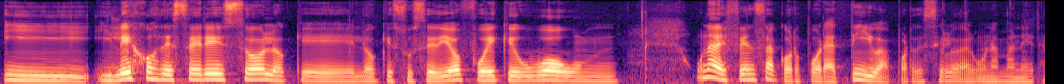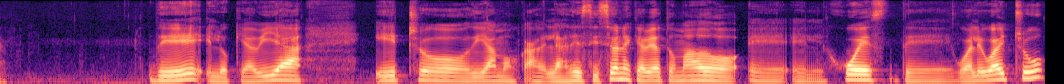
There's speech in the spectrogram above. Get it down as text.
Y, lejos de ser eso, lo que, lo que sucedió fue que hubo una defensa corporativa, por decirlo de alguna manera, de lo que había hecho, digamos, las decisiones que había tomado eh, el juez de Gualeguaychú,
